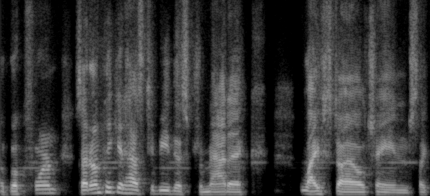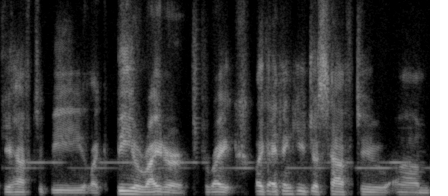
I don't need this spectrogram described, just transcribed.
a book form so i don't think it has to be this dramatic lifestyle change like you have to be like be a writer to write like i think you just have to um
